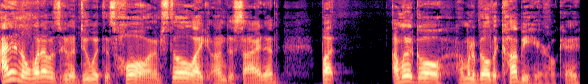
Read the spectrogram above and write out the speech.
I didn't know what I was going to do with this hole, and I'm still like undecided. But I'm going to go, I'm going to build a cubby here, okay?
